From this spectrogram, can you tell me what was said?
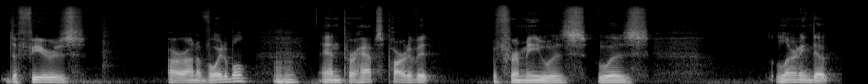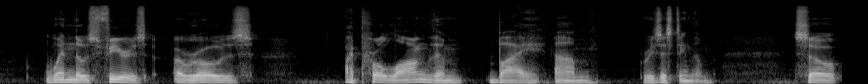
the fears are unavoidable, and perhaps part of it for me was was learning that when those fears arose, I prolonged them by um, resisting them. So.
